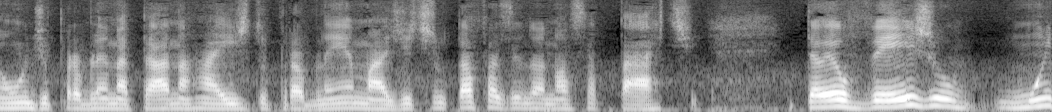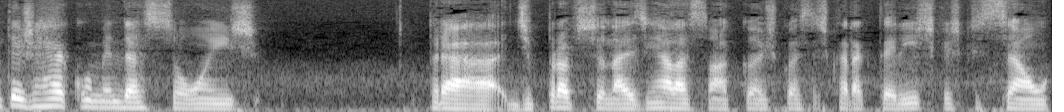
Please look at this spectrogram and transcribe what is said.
onde o problema está, na raiz do problema, a gente não está fazendo a nossa parte então eu vejo muitas recomendações de profissionais em relação a cães com essas características que são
